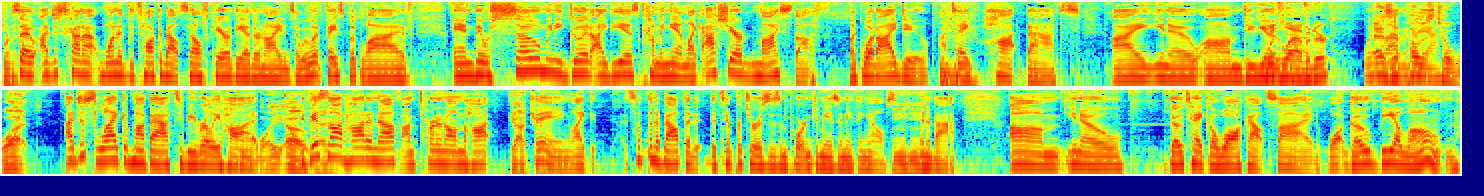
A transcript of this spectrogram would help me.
Right. So I just kind of wanted to talk about self care the other night, and so we went Facebook Live, and there were so many good ideas coming in. Like I shared my stuff, like what I do. I take hot baths. I you know um, do yoga With lavender. With As lavender, opposed yeah. to what? I just like my bath to be really hot. Boy, oh, If it's not hot enough, I'm turning on the hot Gotcha. thing. Like something about that. The temperature is as important to me as anything else Mm-hmm. in a bath. Um, you know, go take a walk outside. Walk, go be alone.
